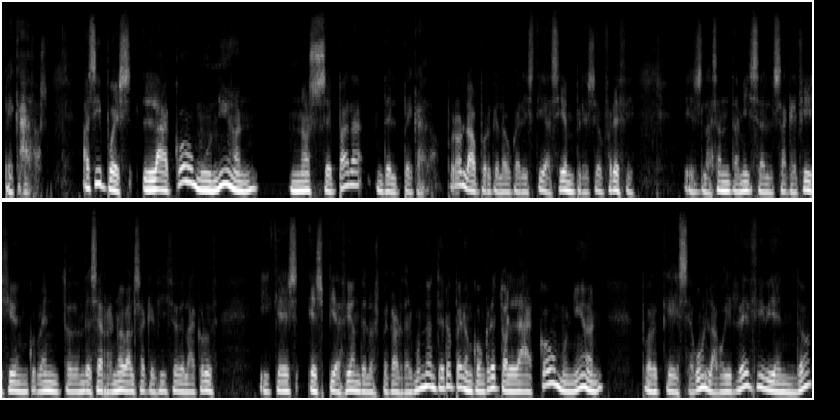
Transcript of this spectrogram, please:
pecados. Así pues, la comunión nos separa del pecado. Por un lado, porque la Eucaristía siempre se ofrece es la Santa Misa, el sacrificio incruento, donde se renueva el sacrificio de la cruz y que es expiación de los pecados del mundo entero, pero en concreto la comunión, porque según la voy recibiendo,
